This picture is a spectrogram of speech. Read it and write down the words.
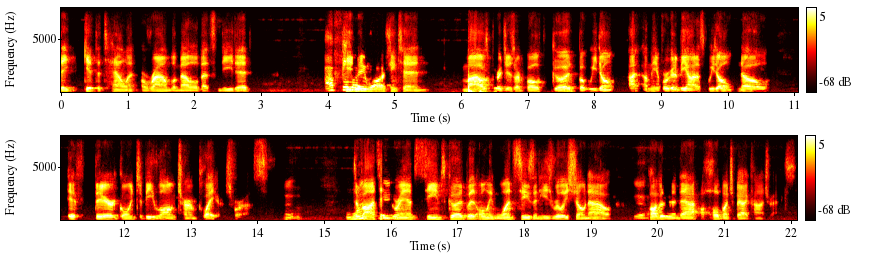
they get the talent around Lamelo that's needed. I feel PJ like Washington, Miles Bridges are both good, but we don't. I, I mean, if we're going to be honest, we don't know if they're going to be long-term players for us. yeah. Devonte thing- Graham seems good, but only one season he's really shown out. yeah. Other than that, a whole bunch of bad contracts.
